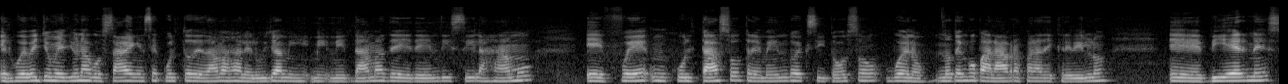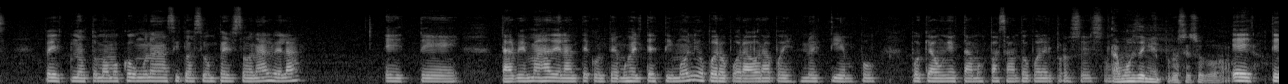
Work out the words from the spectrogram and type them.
el jueves yo me di una gozada en ese culto de damas, aleluya. Mi- mi- mis damas de, de NDC las amo. Eh, fue un cultazo tremendo, exitoso. Bueno, no tengo palabras para describirlo. Eh, viernes, pues nos tomamos con una situación personal, ¿verdad? Este, tal vez más adelante contemos el testimonio, pero por ahora pues no es tiempo porque aún estamos pasando por el proceso. Estamos en el proceso todavía. Este,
